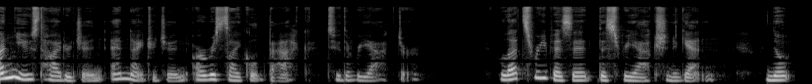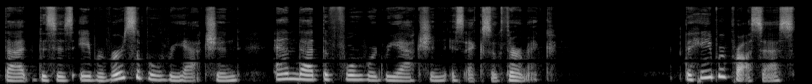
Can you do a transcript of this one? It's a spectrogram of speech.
Unused hydrogen and nitrogen are recycled back to the reactor. Let's revisit this reaction again. Note that this is a reversible reaction and that the forward reaction is exothermic. The Haber process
